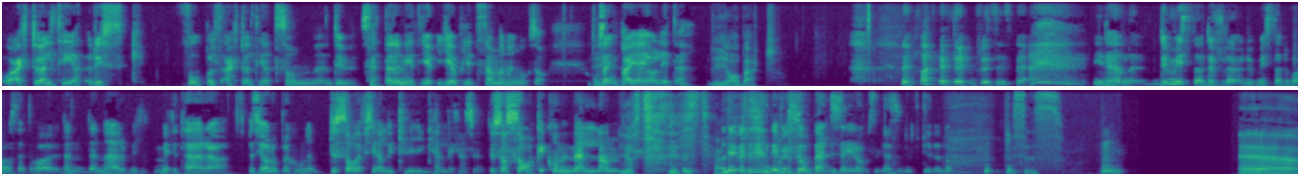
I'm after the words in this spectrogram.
och aktualitet, rysk fotbollsaktualitet som du. Sätta den i ett geopolitiskt sammanhang också. Det, och sen pajar jag lite. Det är jag och Bert. det är precis det. I den, du, missade, du missade bara att det var den, den här militära specialoperationen. Du sa i och för sig aldrig krig heller kanske. Du sa saker kom emellan. Just, just det. det, är väl, det är väl så Bert säger också kanske nu för tiden. Precis. Mm. Eh,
